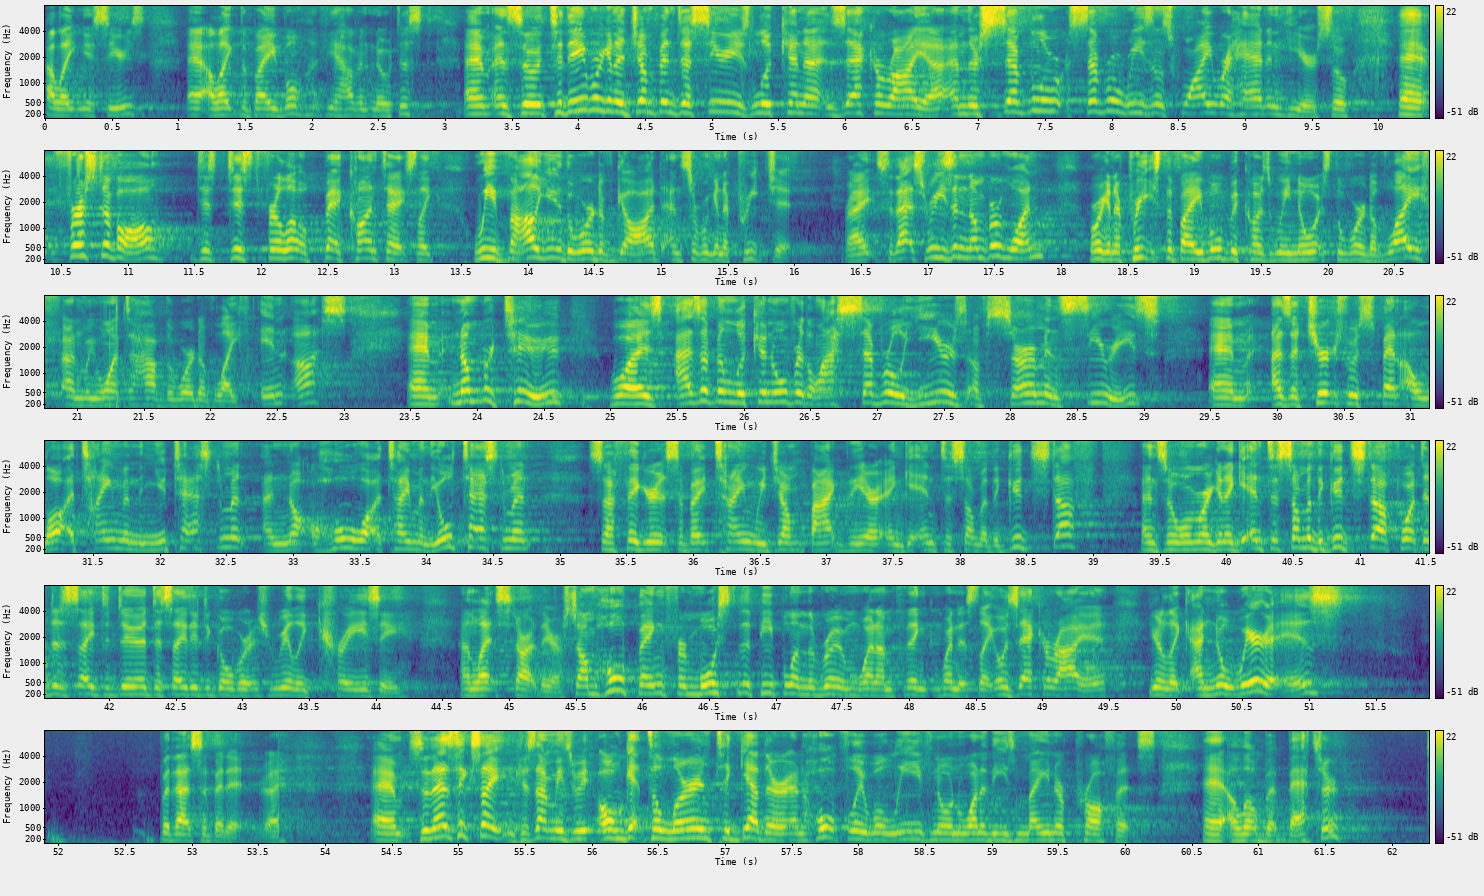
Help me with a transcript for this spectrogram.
I like new series. Uh, I like the Bible, if you haven't noticed. Um, and so today we're going to jump into a series looking at Zechariah, and there's several several reasons why we're heading here. So, uh, first of all, just just for a little bit of context, like we value the Word of God, and so we're going to preach it. Right? So that's reason number one. We're going to preach the Bible because we know it's the word of life and we want to have the word of life in us. Um, number two was as I've been looking over the last several years of sermon series, um, as a church, we've spent a lot of time in the New Testament and not a whole lot of time in the Old Testament. So I figure it's about time we jump back there and get into some of the good stuff. And so when we're going to get into some of the good stuff, what did I decide to do? I decided to go where it's really crazy. And let's start there. So I'm hoping for most of the people in the room when I'm think when it's like, oh, Zechariah, you're like, I know where it is, but that's about it, right? Um, so that's exciting because that means we all get to learn together and hopefully we'll leave knowing one of these minor prophets uh, a little bit better.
